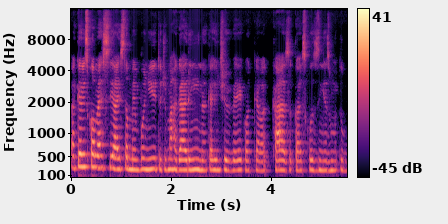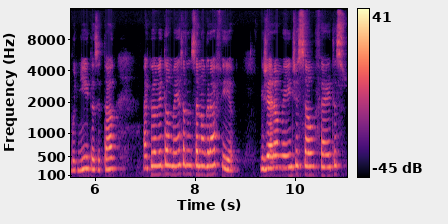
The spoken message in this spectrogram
Aqueles comerciais também bonitos de margarina que a gente vê com aquela casa, com as cozinhas muito bonitas e tal. Aquilo ali também é cenografia. geralmente são feitas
